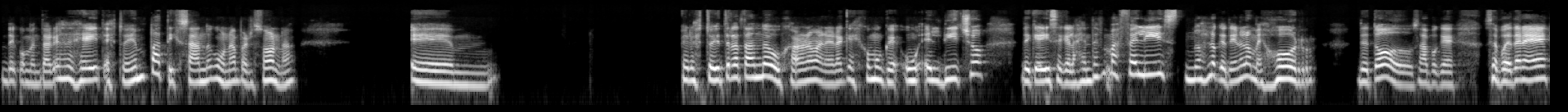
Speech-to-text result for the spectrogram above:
de comentarios de hate, estoy empatizando con una persona. Em, pero estoy tratando de buscar una manera que es como que el dicho de que dice que la gente más feliz no es lo que tiene lo mejor de todo, o sea, porque se puede tener,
